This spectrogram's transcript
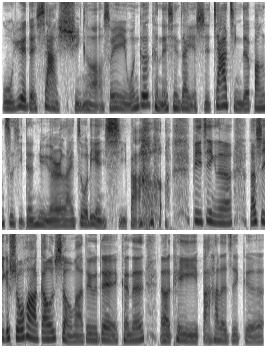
五月的下旬啊，所以文哥可能现在也是加紧的帮自己的女女儿来做练习吧。毕竟呢，他是一个说话高手嘛，对不对？可能呃，可以把他的这个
